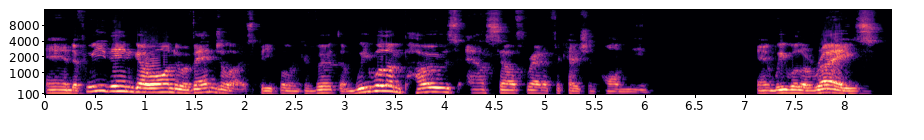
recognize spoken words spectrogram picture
And if we then go on to evangelize people and convert them, we will impose our self ratification on them. And we will erase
